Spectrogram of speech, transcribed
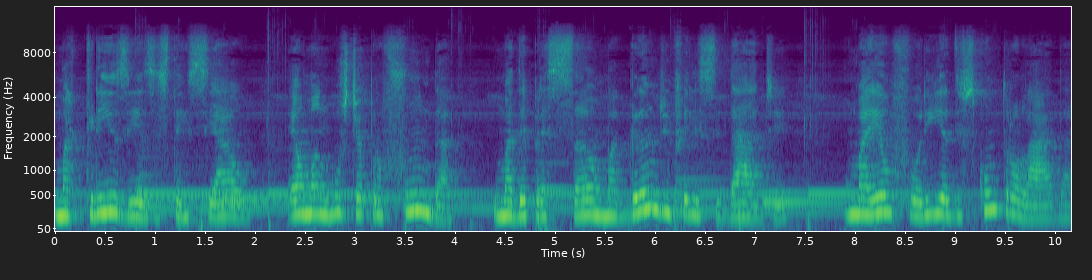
Uma crise existencial é uma angústia profunda uma depressão, uma grande infelicidade, uma euforia descontrolada.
